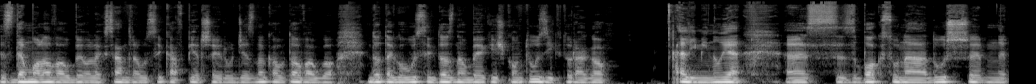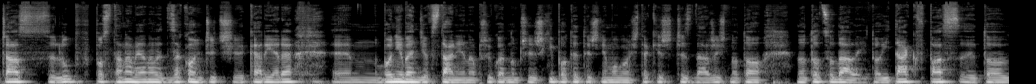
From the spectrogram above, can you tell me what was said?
zdemolowałby Aleksandra Usyka w pierwszej rundzie, znokautował go, do tego Usyk doznałby jakiejś kontuzji, która go eliminuje e, z, z boksu na dłuższy czas lub postanawia nawet zakończyć karierę, bo nie będzie w stanie. Na przykład, no przecież hipotetycznie mogą się takie rzeczy zdarzyć, no to, no to co dalej? To i tak w pas, to,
